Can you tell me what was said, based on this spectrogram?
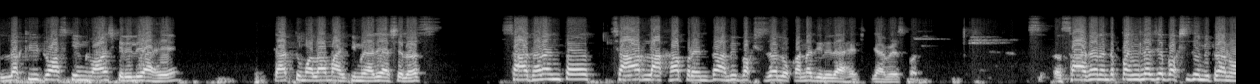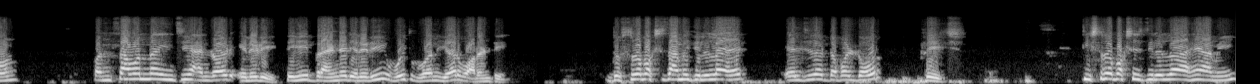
लकी ड्रॉ स्कीम लॉन्च केलेली आहे. त्यात तुम्हाला माहिती मिळाली असेलच. साधारणतः चार लाखापर्यंत आम्ही बक्षिसं लोकांना दिलेले आहेत यावेळेस पण. साधारणतः पहिलं जे बक्षीस आहे मित्रांनो पंचावन्न इंची अँड्रॉइड एलईडी तेही branded LED with one year warranty दुसरं बक्षीस आम्ही दिलेलं आहे एल जीचं डबल डोअर फ्रीज तिसरं बक्षीस दिलेलं आहे आम्ही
